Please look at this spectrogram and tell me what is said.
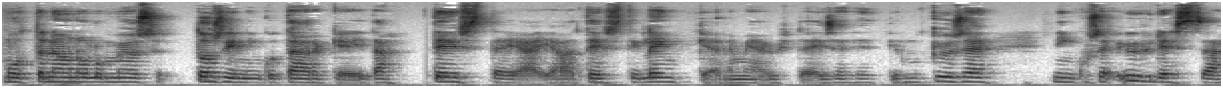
Mutta ne on ollut myös tosi niin kuin, tärkeitä testejä ja testilenkkejä ne meidän yhteiset hetket. Mutta kyllä se, niin kuin se yhdessä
